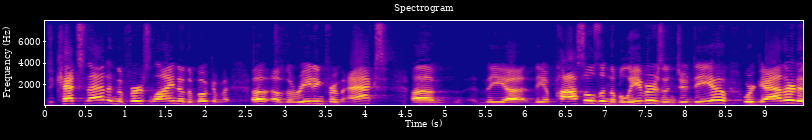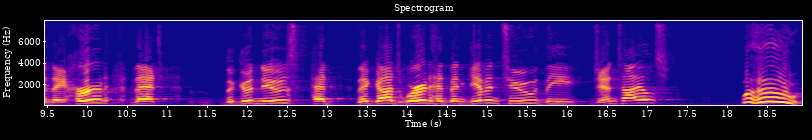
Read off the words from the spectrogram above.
Did you catch that in the first line of the book of, of the reading from Acts? Um, the, uh, the apostles and the believers in Judea were gathered and they heard that the good news had that God's word had been given to the Gentiles? Woohoo!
